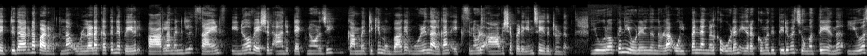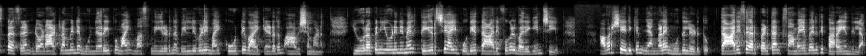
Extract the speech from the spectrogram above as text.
തെറ്റിദ്ധാരണ പടർത്തുന്ന ഉള്ളടക്കത്തിന്റെ പേരിൽ പാർലമെന്റിൽ സയൻസ് ഇന്നോവേഷൻ ആൻഡ് ടെക്നോളജി കമ്മിറ്റിക്ക് മുമ്പാകെ മൊഴി നൽകാൻ എക്സിനോട് ആവശ്യപ്പെടുകയും ചെയ്തിട്ടുണ്ട്. യൂറോപ്യൻ യൂണിയനിൽ നിന്നുള്ള ഉൽപ്പന്നങ്ങൾക്ക് ഉടൻ ഇറക്കുമതി തിരിവ് ചുമത്തിയെന്ന് യു എസ് പ്രസിഡന്റ് ഡൊണാൾഡ് ട്രംപിന്റെ മുന്നറിയിപ്പുമായി മസ്ക് നേരിടുന്ന വെല്ലുവിളിയുമായി കൂട്ടി വായിക്കേണ്ടതും ആവശ്യമാണ്. യൂറോപ്യൻ യൂണിയനുമേൽ തീർച്ചയായും പുതിയ താരിഫുകൾ വരികയും ചെയ്യും. അവർ ശരിക്കും ഞങ്ങളെ മുതലെടുത്തു. താരിഫ് ഏർപ്പെടുത്താൻ സമയപരിധി പറയുന്നില്ല.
